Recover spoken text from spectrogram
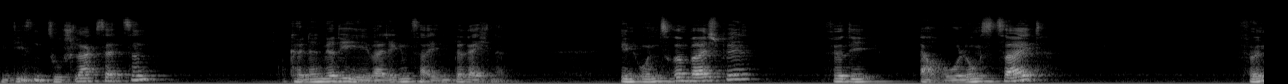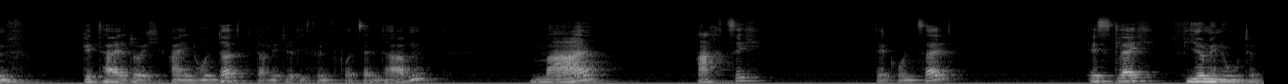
Mit diesen Zuschlagsätzen können wir die jeweiligen Zeiten berechnen. In unserem Beispiel für die Erholungszeit 5 geteilt durch 100, damit wir die 5% haben, mal 80 der Grundzeit ist gleich 4 Minuten.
